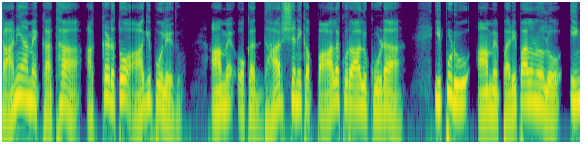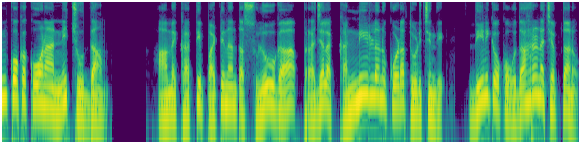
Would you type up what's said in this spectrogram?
కాని ఆమె కథ అక్కడతో ఆగిపోలేదు. ఆమె ఒక దార్శనిక పాలకురాలు కూడా. ఇప్పుడు ఆమె పరిపాలనలో ఇంకొక కోణాన్ని చూద్దాం. ఆమె కత్తి పట్టినంత సులువుగా ప్రజల కన్నీళ్ళను కూడా తుడిచింది. దీనికి ఒక ఉదాహరణ చెప్తాను.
